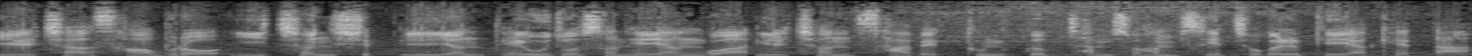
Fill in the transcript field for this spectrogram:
1차 사업으로 2011년 대우조선해양과 1,400톤급 잠수함 3척을 계약했다.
